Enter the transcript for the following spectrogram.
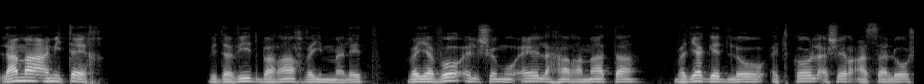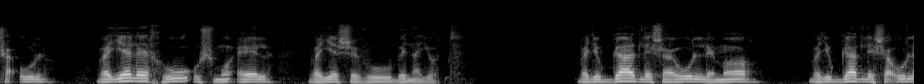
למה עמיתך? ודוד ברח וימלט, ויבוא אל שמואל הרמתה, ויגד לו את כל אשר עשה לו שאול, וילך הוא ושמואל, וישבו בניות. ויוגד לשאול לאמור, ויוגד לשאול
